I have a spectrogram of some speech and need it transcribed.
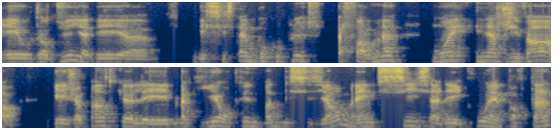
Et aujourd'hui, il y a des, des systèmes beaucoup plus performants, moins énergivores. Et je pense que les maquillés ont pris une bonne décision, même si ça a des coûts importants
